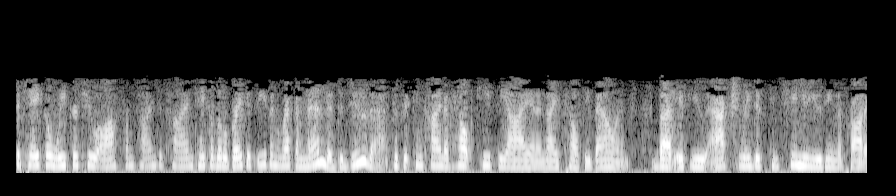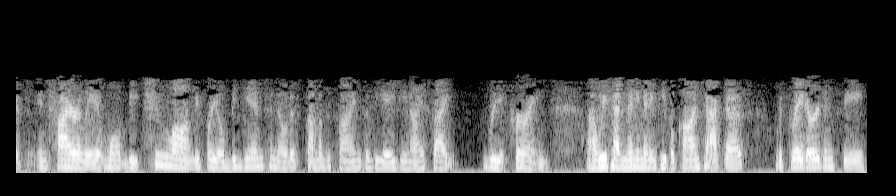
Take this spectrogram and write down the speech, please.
to take a week or two off from time to time, take a little break. It's even recommended to do that because it can kind of help keep the eye in a nice healthy balance. But if you actually discontinue using the product entirely, it won't be too long before you'll begin to notice some of the signs of the aging eyesight reoccurring. Uh, we've had many, many people contact us with great urgency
